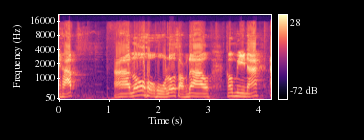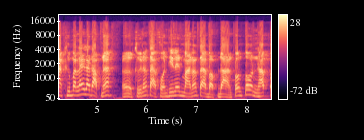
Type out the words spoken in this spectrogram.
นะครับ อ่าโลโอ้โหโลสองดาวก็มีนะอะคือมันไล่ระดับนะเออคือตั้งแต่คนที่เล่นมาตั้งแต่แบบด่านต้นๆครับไป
